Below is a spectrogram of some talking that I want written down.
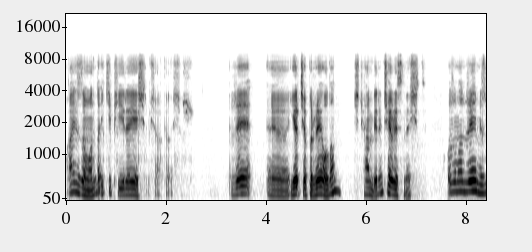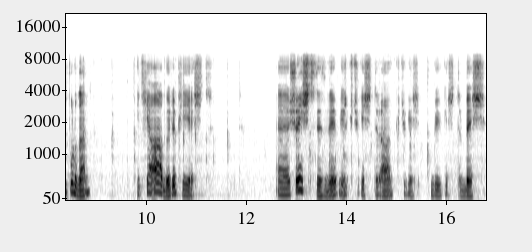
aynı zamanda 2 pi r'ye eşitmiş arkadaşlar. R e, yarıçapı r olan çemberin çevresine eşit. O zaman r'miz buradan 2a bölü pi eşit. Ee, şu eşitsizliği bir küçük eşittir a küçük eşit büyük eşittir 5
